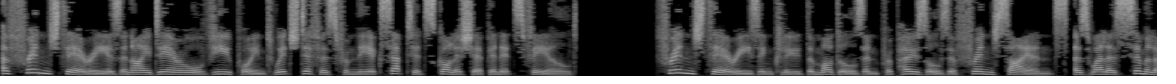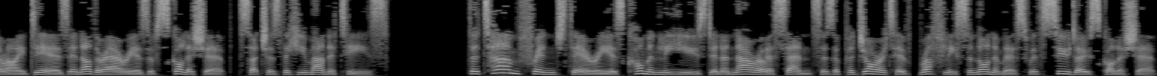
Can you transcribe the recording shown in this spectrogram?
A fringe theory is an idea or viewpoint which differs from the accepted scholarship in its field. Fringe theories include the models and proposals of fringe science, as well as similar ideas in other areas of scholarship, such as the humanities. The term fringe theory is commonly used in a narrower sense as a pejorative, roughly synonymous with pseudo-scholarship.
